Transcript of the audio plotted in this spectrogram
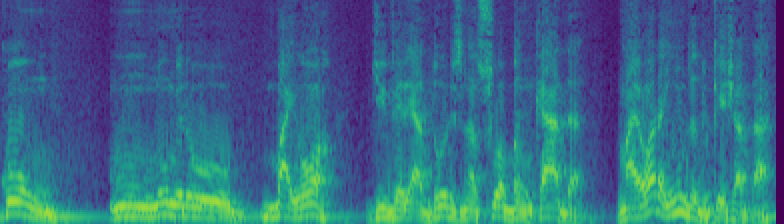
com um número maior de vereadores na sua bancada, maior ainda do que já está?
